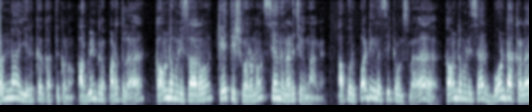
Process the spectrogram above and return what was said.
ஒன்னா இருக்க கத்துக்கணும் அப்படின்ற படத்துல கவுண்டமணி சாரும் கேத்தீஸ்வரனும் சேர்ந்து நடிச்சிருந்தாங்க. அப்போ ஒரு பர்டிகுலர் சீக்வன்ஸ்ல கவுண்டமணி சார் போண்டாக்களை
